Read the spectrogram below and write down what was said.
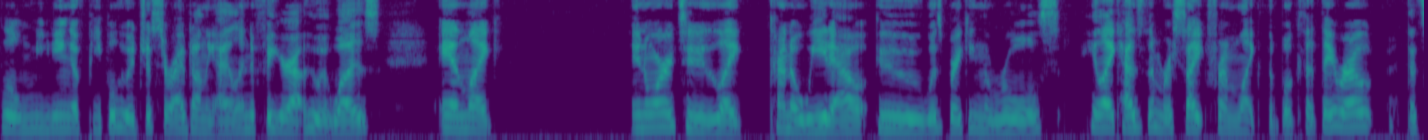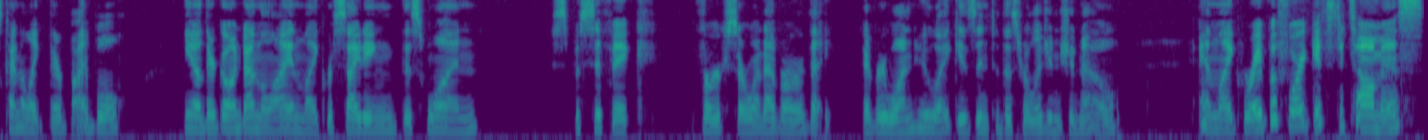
little meeting of people who had just arrived on the island to figure out who it was. And like in order to like kind of weed out who was breaking the rules, he like has them recite from like the book that they wrote. That's kind of like their bible. You know, they're going down the line like reciting this one specific verse or whatever that everyone who like is into this religion should know. And like right before it gets to Thomas,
